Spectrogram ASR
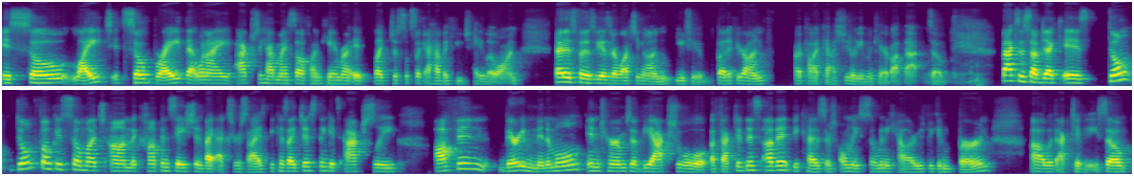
is so light. It's so bright that when I actually have myself on camera, it like just looks like I have a huge halo on. That is for those of you that are watching on YouTube. But if you're on my podcast, you don't even care about that. So back to the subject is don't don't focus so much on the compensation by exercise because I just think it's actually often very minimal in terms of the actual effectiveness of it because there's only so many calories we can burn uh, with activity. So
